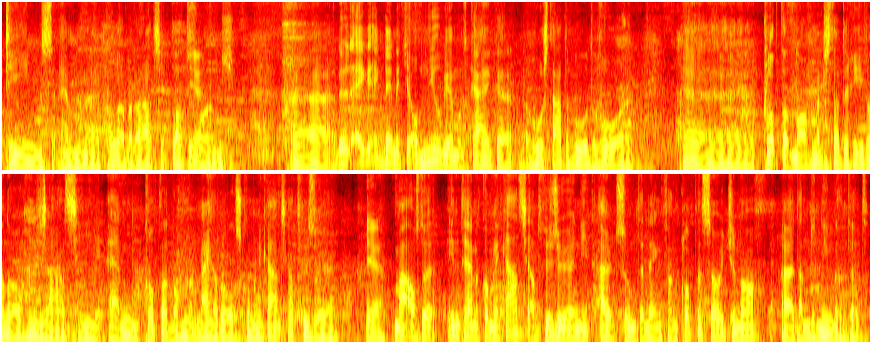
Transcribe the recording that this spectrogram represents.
teams en eh, collaboratieplatforms? Eh, dus ik, ik denk dat je opnieuw weer moet kijken, hoe staat de boel ervoor? Eh, klopt dat nog met de strategie van de organisatie? En klopt dat nog met mijn rol als communicatieadviseur? Maar als de interne communicatieadviseur niet uitzoomt en denkt van klopt het zootje nog, dan doet niemand het.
